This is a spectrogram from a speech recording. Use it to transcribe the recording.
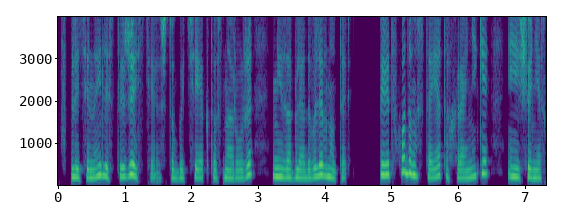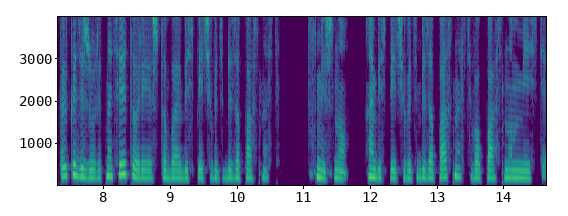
вплетены листы жести, чтобы те, кто снаружи, не заглядывали внутрь. Перед входом стоят охранники и еще несколько дежурят на территории, чтобы обеспечивать безопасность. Смешно обеспечивать безопасность в опасном месте.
